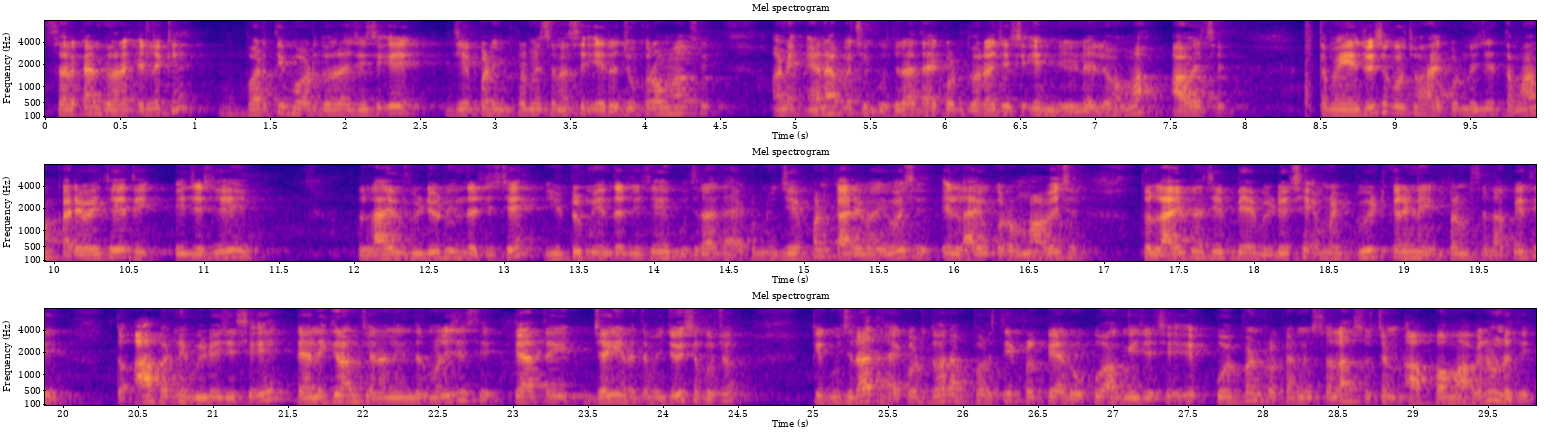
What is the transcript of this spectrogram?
સરકાર દ્વારા એટલે કે ભરતી બોર્ડ દ્વારા જે છે એ જે પણ ઇન્ફોર્મેશન હશે એ રજૂ કરવામાં આવશે અને એના પછી ગુજરાત હાઈકોર્ટ દ્વારા જે છે એ નિર્ણય લેવામાં આવે છે. તમે જોઈ શકો છો, હાઈકોર્ટની જે તમામ કાર્યવાહી થઈ હતી, એ જે છે લાઈવ વિડીયોની અંદર જે છે યુટ્યુબની અંદર જે છે, ગુજરાત હાઈકોર્ટની જે પણ કાર્યવાહી હોય છે, એ લાઈવ કરવામાં આવે છે. તો લાઈવના જે બે વીડિયો છે, એમણે ટ્વીટ કરીને ઇન્ફોર્મેશન આપી હતી. તો આ બંને વીડિયો જે છે, એ ટેલિગ્રામ ચેનલની અંદર મળી જશે. ત્યાં તે જઈ અને તમે જોઈ શકો છો કે ગુજરાત હાઈકોર્ટ દ્વારા ભરતી પ્રક્રિયા રોકવા અંગે જે છે, એ કોઈપણ પ્રકારનું સલાહ સૂચન આપવામાં આવેલું નથી.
